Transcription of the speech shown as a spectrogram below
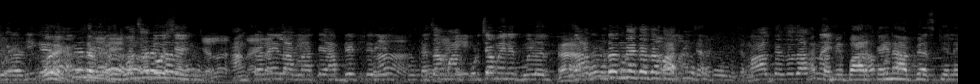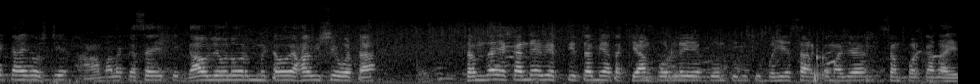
कोणचा दोष आहे नाही लागला ते अपडेट करील त्याचा माल पुढच्या महिन्यात मिळेल जात नाही त्याचा माल माल त्याचा जात नाही मी बारकाईने अभ्यास केलाय काय गोष्टी आम्हाला कसं आहे ते गाव लेवलवर मिटावं हा विषय होता समजा एखाद्या व्यक्तीचा मी आता कॅम्पवरले एक दोन तीन ती बही सारखं माझ्या संपर्कात आहे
